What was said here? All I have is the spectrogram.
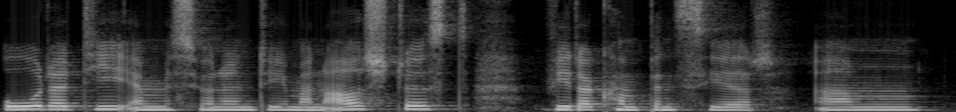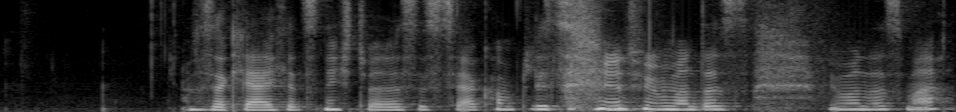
oder die Emissionen, die man ausstößt, wieder kompensiert. Ähm, das erkläre ich jetzt nicht, weil es ist sehr kompliziert, wie man das, wie man das macht.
